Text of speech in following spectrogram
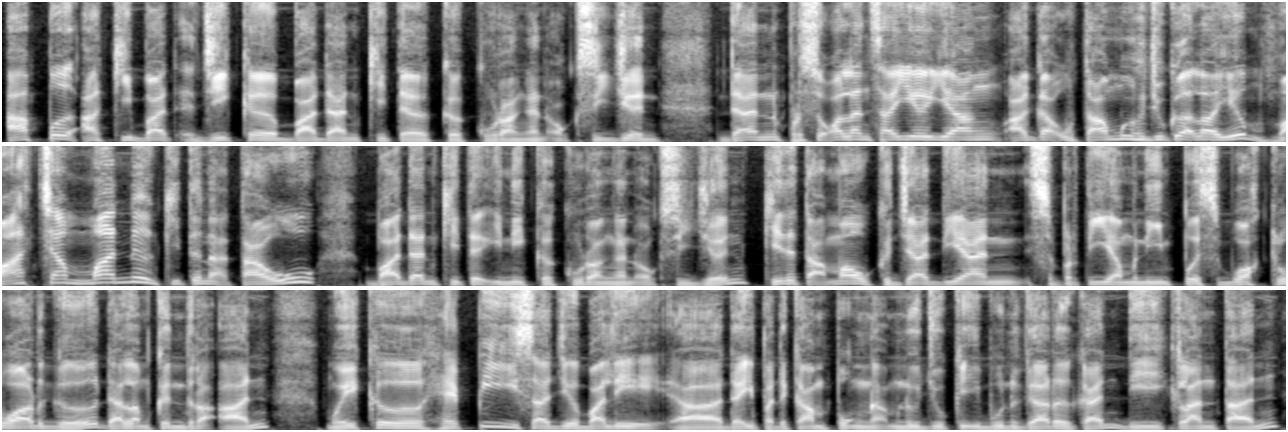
apa akibat jika badan kita kekurangan oksigen? Dan persoalan saya yang agak utama jugalah ya macam mana kita nak tahu badan kita ini kekurangan oksigen kita tak mau kejadian seperti yang menimpa sebuah keluarga dalam kenderaan. Mereka happy saja balik uh, daripada kampung nak menuju ke ibu negara kan di Kelantan.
